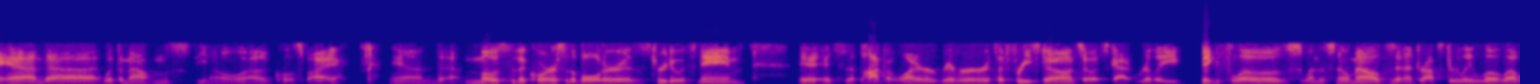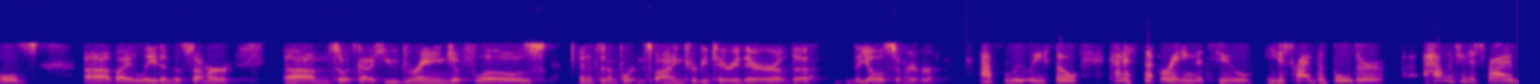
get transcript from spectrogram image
and uh, with the mountains, you know, uh, close by. And uh, most of the course of the boulder is true to its name. It, it's a pocket water river. It's a freestone, so it's got really big flows when the snow melts, mm-hmm. and it drops to really low levels uh, by late in the summer. Um, so it's got a huge range of flows and it's an important spawning tributary there of the the Yellowstone River. Absolutely. So, kind of separating the two, you described the Boulder. How would you describe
